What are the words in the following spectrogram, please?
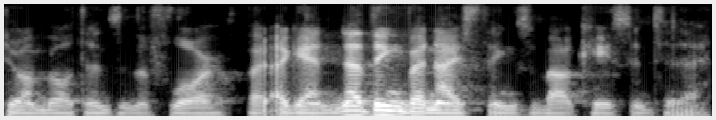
do on both ends of the floor. But again, nothing but nice things about Cason today.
